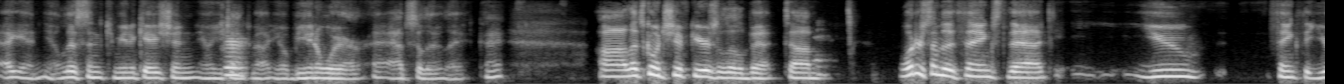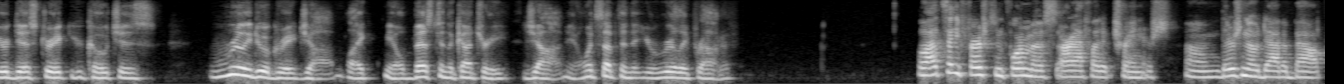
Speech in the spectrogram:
again, you know, listen, communication. You know, you sure. talked about you know being aware. Absolutely. Okay. Uh, let's go and shift gears a little bit. Um, okay. What are some of the things that you think that your district, your coaches, really do a great job? Like you know, best in the country job. You know, what's something that you're really proud of? Well, I'd say first and foremost, our athletic trainers. Um, there's no doubt about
